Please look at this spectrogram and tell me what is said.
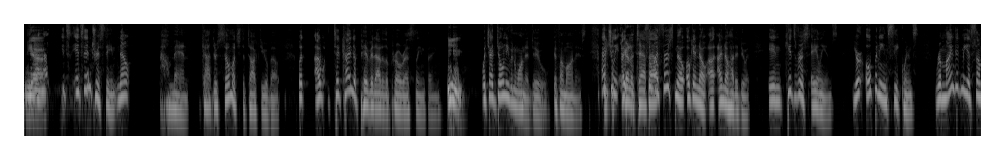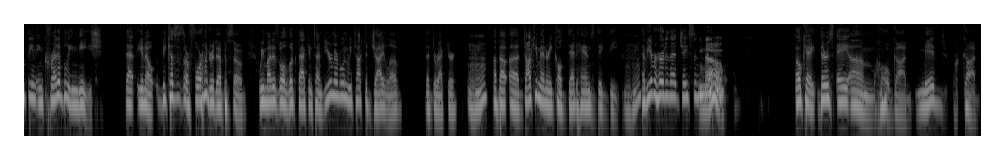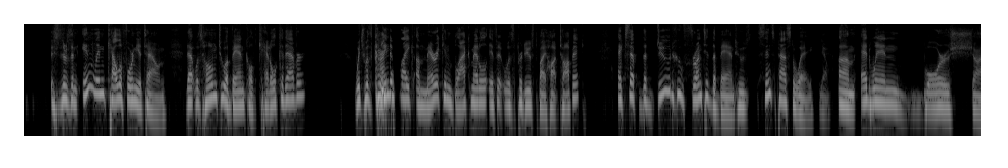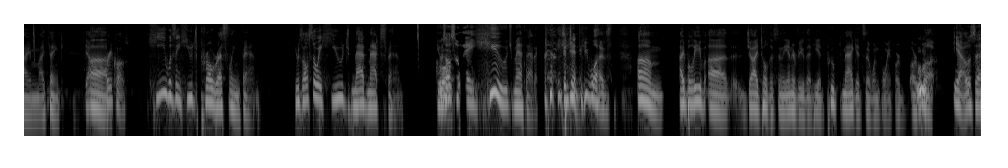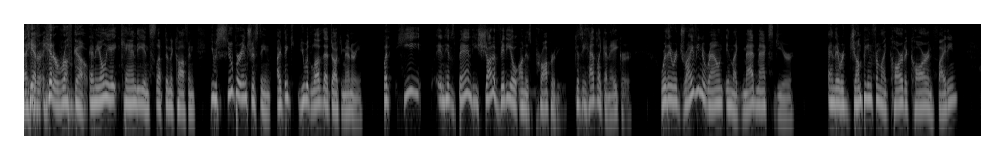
yeah it's it's interesting now oh man god there's so much to talk to you about but I to kind of pivot out of the pro wrestling thing Mm. which i don't even want to do if i'm honest actually You're I, gonna tap so my first note okay no I, I know how to do it in kids vs aliens your opening sequence reminded me of something incredibly niche that you know because it's our 400 episode we might as well look back in time do you remember when we talked to jai love the director Mm-hmm. about a documentary called dead hands dig deep Mm-hmm. have you ever heard of that, Jason? no Okay, there's a um oh god, mid god. There's an inland California town that was home to a band called Kettle Cadaver, which was Hmm. kind of like American black metal if it was produced by Hot Topic. Except the dude who fronted the band, who's since passed away, Yeah. um, Edwin Borsheim, I think. Yeah, uh, pretty close. he was a huge pro wrestling fan. He was also a huge Mad Max fan. He was also a huge meth addict. He- Continue. He, was. Um, I believe uh Jai told us in the interview that he had pooped maggots at one point or or Ooh. bugs. Yeah, it was. Uh, he he had a, he had a rough go. And he only ate candy and slept in a coffin. He was super interesting. I think you would love that documentary. But he in his band, he shot a video on his property because he had like an acre where they were driving around in like Mad Max gear and they were jumping from like car to car and fighting.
